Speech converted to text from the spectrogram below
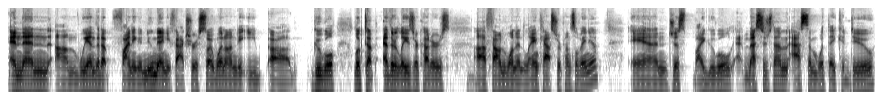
And then um, we ended up finding a new manufacturer, so I went on to e- uh, Google, looked up other laser cutters, uh, found one in Lancaster, Pennsylvania, and just by Google messaged them, asked them what they could do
